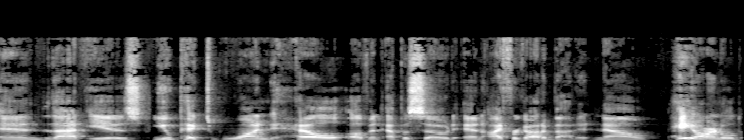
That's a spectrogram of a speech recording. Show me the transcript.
and that is you picked one hell of an episode, and I forgot about it. Now, Hey Arnold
